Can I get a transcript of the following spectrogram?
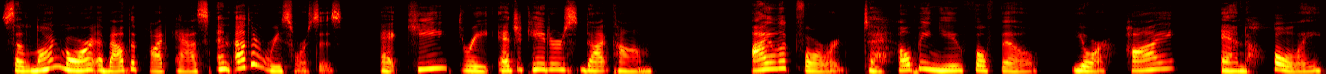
So learn more about the podcast and other resources at key3educators.com. I look forward to helping you fulfill your high and holy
